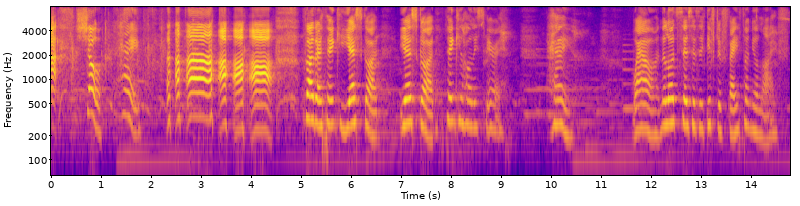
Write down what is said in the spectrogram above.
Show, hey. Father, I thank you. Yes, God. Yes, God. Thank you, Holy Spirit. Hey. Wow. And the Lord says there's a gift of faith on your life.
